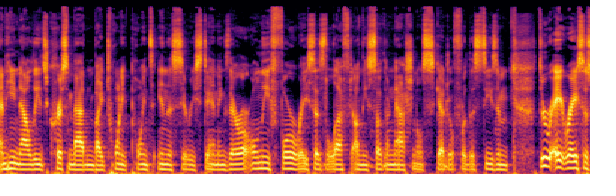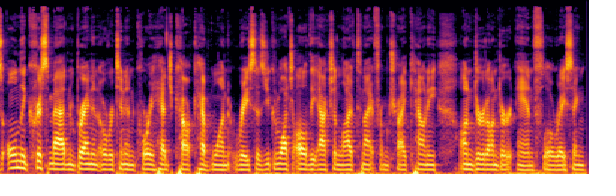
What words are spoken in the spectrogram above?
and he now leads Chris Madden by 20 points in the series standings. There are only four races left on the Southern Nationals schedule for this season. Through eight races, only Chris Madden, Brandon Overton, and Corey Hedgecock have won races. You can watch all of the action live tonight from Tri County on Dirt on Dirt and FloRacing.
